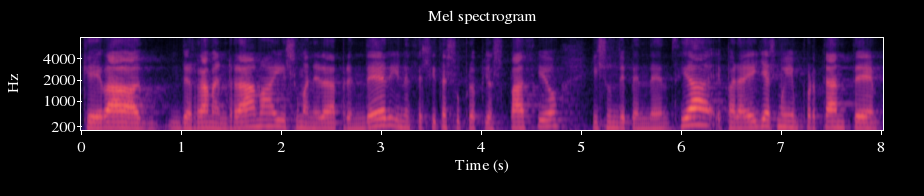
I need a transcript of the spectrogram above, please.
que va de rama en rama y su manera de aprender y necesita su propio espacio y su independencia. Para ella es muy importante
